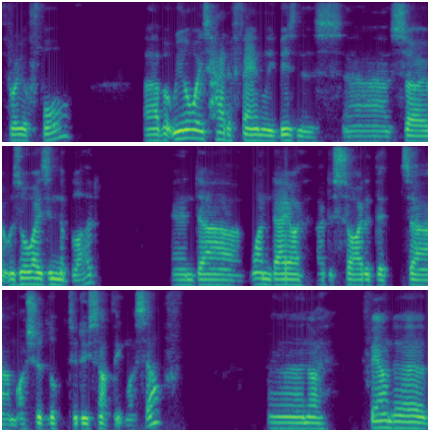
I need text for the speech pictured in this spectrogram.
three or four. Uh, but we always had a family business, uh, so it was always in the blood. And uh, one day I, I decided that um, I should look to do something myself. And I found a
